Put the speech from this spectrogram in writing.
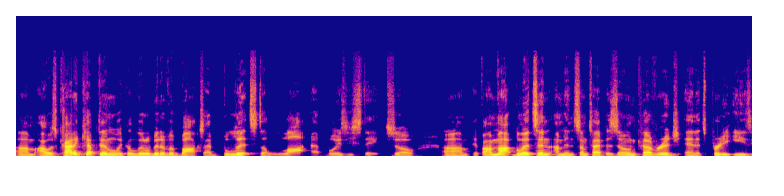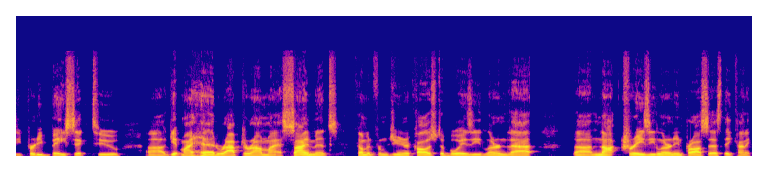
um, I was kind of kept in like a little bit of a box. I blitzed a lot at Boise State, so um, if I'm not blitzing, I'm in some type of zone coverage, and it's pretty easy, pretty basic to uh, get my head wrapped around my assignments. Coming from junior college to Boise, learned that uh, not crazy learning process. They kind of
